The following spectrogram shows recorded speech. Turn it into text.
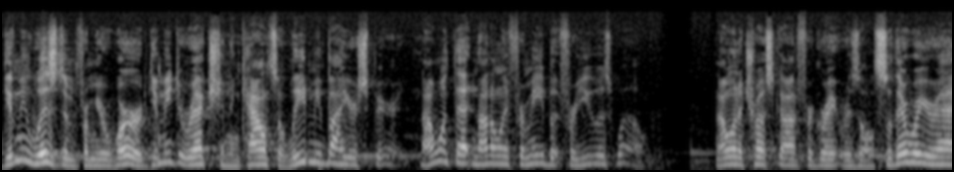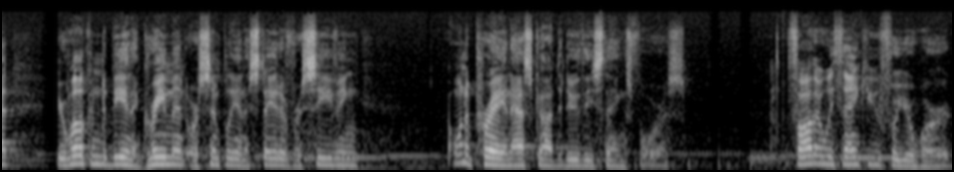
Give me wisdom from your word. Give me direction and counsel. Lead me by your spirit. And I want that not only for me, but for you as well. And I want to trust God for great results. So, there where you're at, you're welcome to be in agreement or simply in a state of receiving. I want to pray and ask God to do these things for us. Father, we thank you for your word.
